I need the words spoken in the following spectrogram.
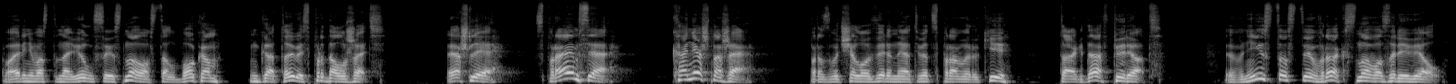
Парень восстановился и снова встал боком, готовясь продолжать. «Эшли, справимся?» «Конечно же!» Прозвучал уверенный ответ с правой руки. «Тогда вперед! В неистовстве враг снова заревел.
